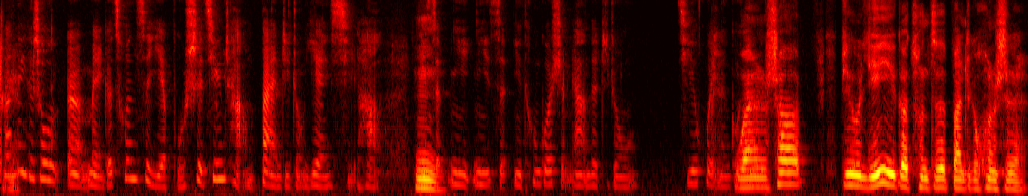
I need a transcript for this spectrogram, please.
那那个时候，呃，每个村子也不是经常办这种宴席哈。嗯你怎你你怎你通过什么样的这种机会能够晚上，比如另一个村子办这个婚事，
